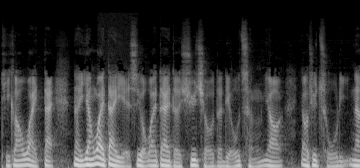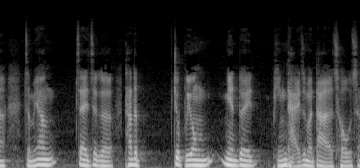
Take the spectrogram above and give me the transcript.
提高外带，那一样外带也是有外带的需求的流程要要去处理，那怎么样在这个它的就不用面对。平台这么大的抽成，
